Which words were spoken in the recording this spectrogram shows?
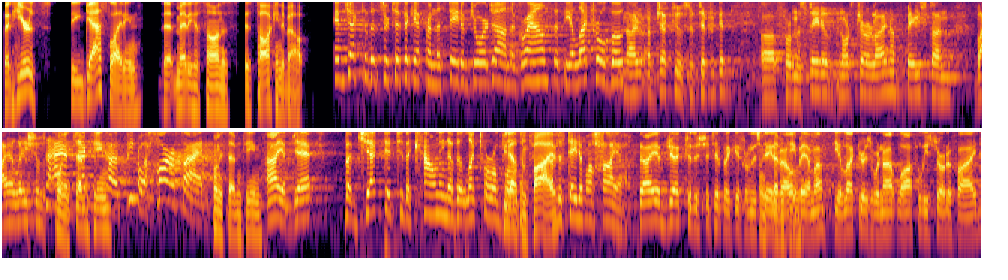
but here's the gaslighting that Mehdi Hassan is is talking about. I object to the certificate from the state of Georgia on the grounds that the electoral vote I object to a certificate uh, from the state of North Carolina based on violations. I 2017. because people are horrified. 2017. I object. Objected to the counting of the electoral votes 2005. of the state of Ohio. I object to the certificate from the state of 2017. Alabama. The electors were not lawfully certified.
